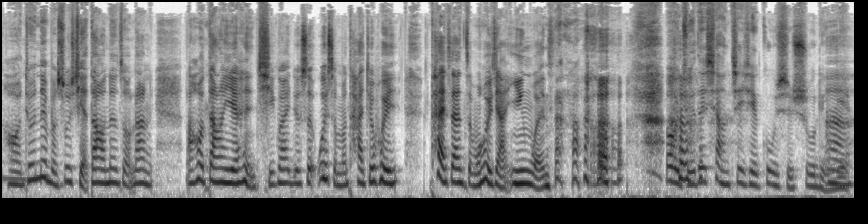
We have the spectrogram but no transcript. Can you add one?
好，就那本书写到那种让你，然后当然也很奇怪，就是为什么他就会 泰山怎么会讲英文？我觉得像这些故事书里面。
